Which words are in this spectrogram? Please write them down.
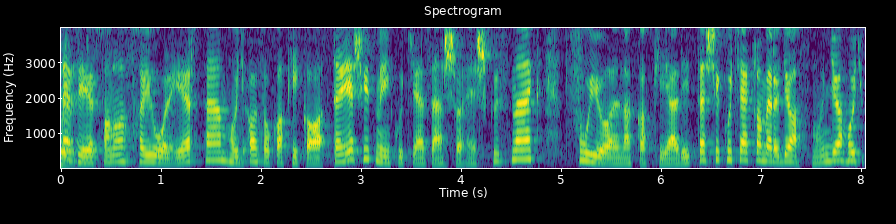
ezért van az, ha jól értem, hogy azok, akik a teljesítménykutyázásra esküsznek, fújolnak a kiállítási kutyákra, mert hogy azt mondja, hogy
